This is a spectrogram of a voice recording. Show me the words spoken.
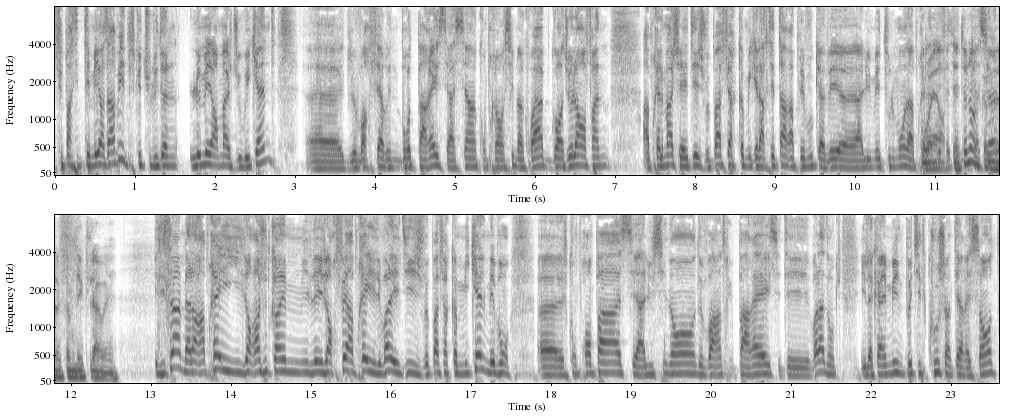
fait partie de tes meilleurs arbitres puisque tu lui donnes le meilleur match du week-end. Euh, de le voir faire une bourde pareille, c'est assez incompréhensible, incroyable. Guardiola, enfin, après le match, a été, je veux pas faire comme Mikel Arteta, rappelez-vous, qui avait euh, allumé tout le monde après Ouais, la défaite c'est étonnant comme, comme déclat, ouais. Il dit ça, mais alors après, il leur rajoute quand même, il, il leur fait après, il, voilà, il dit, je veux pas faire comme Mikel, mais bon, euh, je comprends pas, c'est hallucinant de voir un truc pareil, c'était, voilà, donc, il a quand même mis une petite couche intéressante.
